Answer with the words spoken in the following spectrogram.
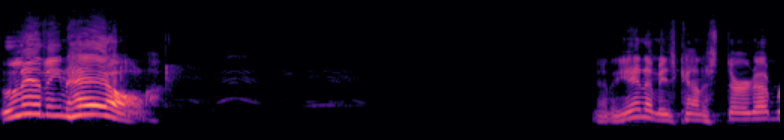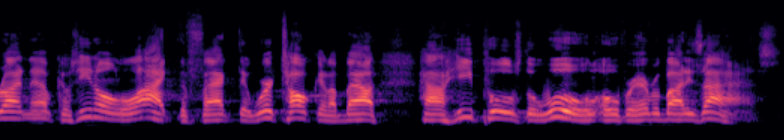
living hell. Now the enemy's kind of stirred up right now because he don't like the fact that we're talking about how he pulls the wool over everybody's eyes.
